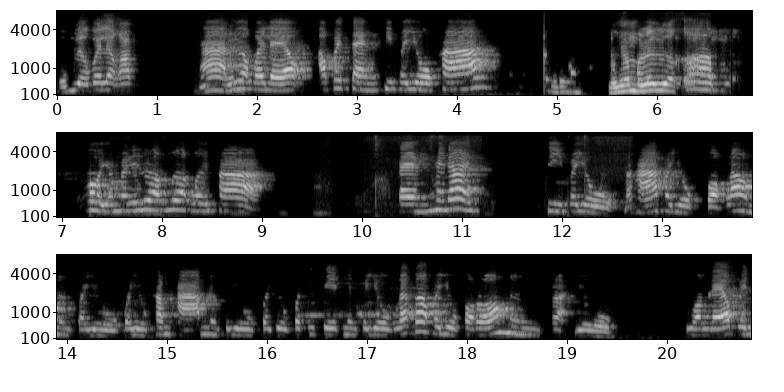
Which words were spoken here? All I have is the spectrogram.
ผมเลือกไว้แล้วครับ อ่า เลือกไว้แล้ว เอาไปแต่งกี่ประโยคคะผมยังไม่ได้เลือกครับโอ้ยังไม่ได้เลือกเลือกเลยค่ะ แต่งให้ได้สี่ประโยคนะคะ ประโยคบอกเล่าหนึ่งประโยค ประโยคคำถามหนึ่งประโยค ประโยคปฏิเสธหนึ่งประโยค แล้วก็ประโยคขอร้องหนึ่งประโยค รวมแล้วเป็น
